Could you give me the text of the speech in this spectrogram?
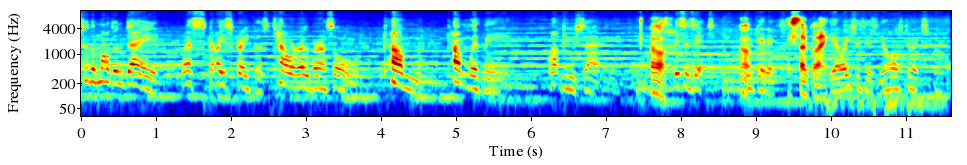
to the modern day, where skyscrapers tower over us all. Come, come with me. What do you say? Oh, This is it. Oh. You did it. it's still going. The oasis is yours to explore.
